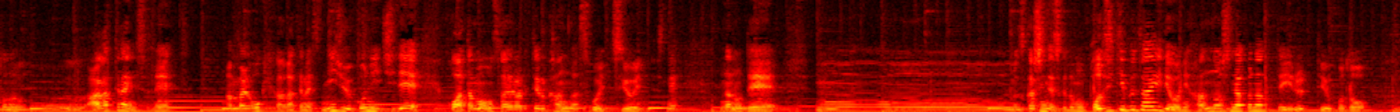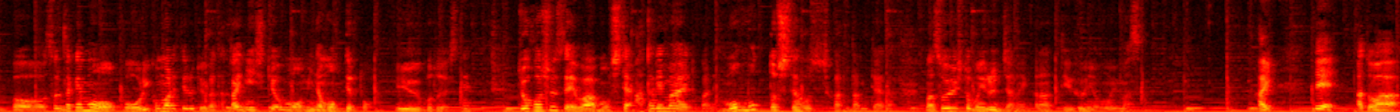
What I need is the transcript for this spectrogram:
ほとんど上がってないんですよね。あんまり大きく上がってないです。25日でこう頭を押さえられてる感がすごい強いんですね。なので、うーん、難しいんですけども、ポジティブ材料に反応しなくなっているっていうことそれだけもうこう織り込まれているというか高い認識をもうみんな持ってるということですね。情報修正はもうして当たり前とかねももっとしてほしかったみたいな、まあ、そういう人もいるんじゃないかなっていうふうに思います。はい。であとは、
